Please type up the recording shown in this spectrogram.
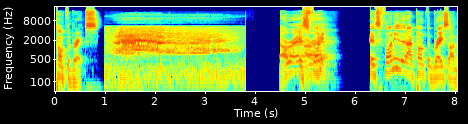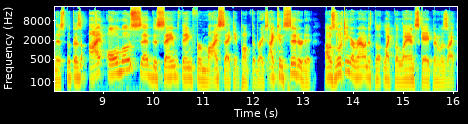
pump the brakes. All right. It's all funny. Right. It's funny that I pumped the brakes on this because I almost said the same thing for my second pump the brakes. I considered it. I was looking around at the like the landscape and was like,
